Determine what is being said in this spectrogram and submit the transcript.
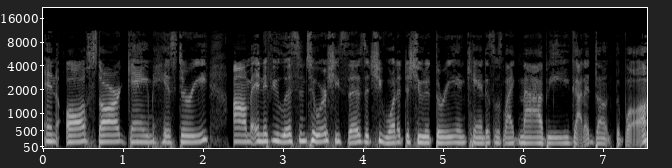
in all-star game history. Um, and if you listen to her, she says that she wanted to shoot a three and Candace was like, nah, B, you gotta dunk the ball.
